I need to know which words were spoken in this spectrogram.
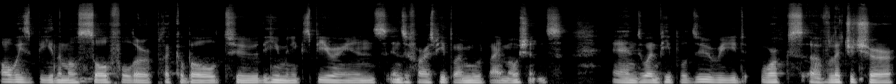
always be the most soulful or applicable to the human experience insofar as people are moved by emotions. And when people do read works of literature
